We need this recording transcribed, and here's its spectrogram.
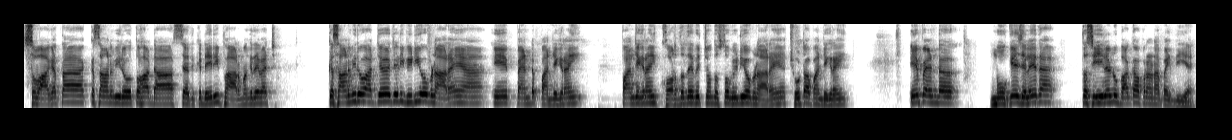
ਸਵਾਗਤ ਆ ਕਿਸਾਨ ਵੀਰੋ ਤੁਹਾਡਾ ਸਿਦਕ ਡੇਰੀ ਫਾਰਮਿੰਗ ਦੇ ਵਿੱਚ। ਕਿਸਾਨ ਵੀਰੋ, ਅੱਜ ਜਿਹੜੀ ਵੀਡੀਓ ਬਣਾ ਰਹੇ ਆ, ਇਹ ਪਿੰਡ ਪੰਜਗਰਾਈ ਪੰਜਗਰਾਈ ਖੁਰਦ ਦੇ ਵਿੱਚੋਂ ਦੋਸਤੋ ਵੀਡੀਓ ਬਣਾ ਰਹੇ ਆ, ਛੋਟਾ ਪੰਜਗਰਾਈ। ਇਹ ਪਿੰਡ ਮੋਗੇ ਜ਼ਿਲ੍ਹੇ ਦਾ ਤਹਿਸੀਲ ਇਹਨੂੰ ਬਾਗਾ ਪੁਰਾਣਾ ਪੈਂਦੀ ਹੈ।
